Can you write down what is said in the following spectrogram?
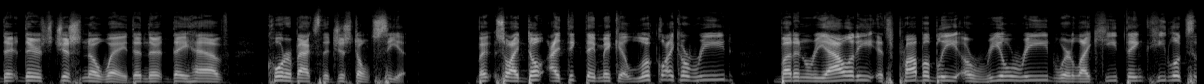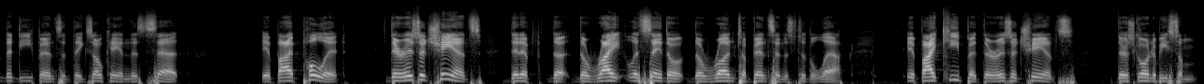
there, there's just no way. Then they have quarterbacks that just don't see it. But so I don't. I think they make it look like a read, but in reality, it's probably a real read where like he think he looks at the defense and thinks, okay, in this set, if I pull it, there is a chance that if the the right, let's say the the run to Benson is to the left, if I keep it, there is a chance there's going to be some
